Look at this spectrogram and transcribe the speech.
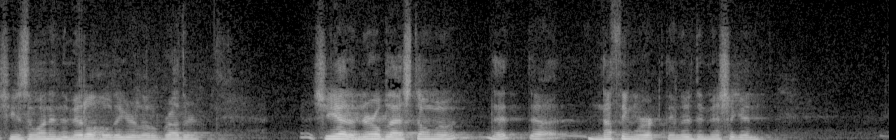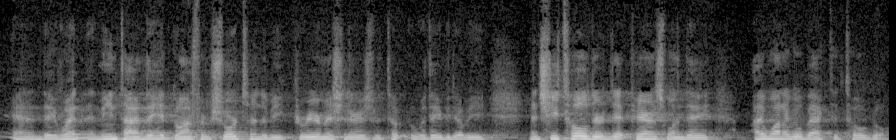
She's the one in the middle holding her little brother. She had a neuroblastoma that uh, nothing worked. They lived in Michigan. And they went, in the meantime, they had gone from short term to be career missionaries with, with ABWE. And she told her parents one day, I want to go back to Togo.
